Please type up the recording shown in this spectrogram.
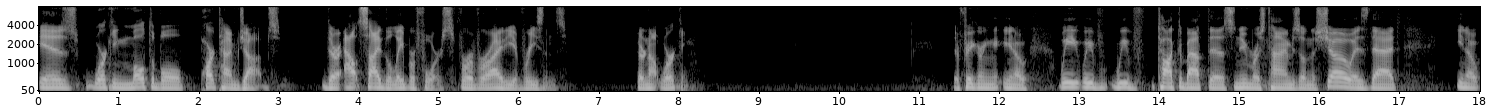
is working multiple part time jobs. They're outside the labor force for a variety of reasons. They're not working. They're figuring, you know, we, we've we've talked about this numerous times on the show is that, you know,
